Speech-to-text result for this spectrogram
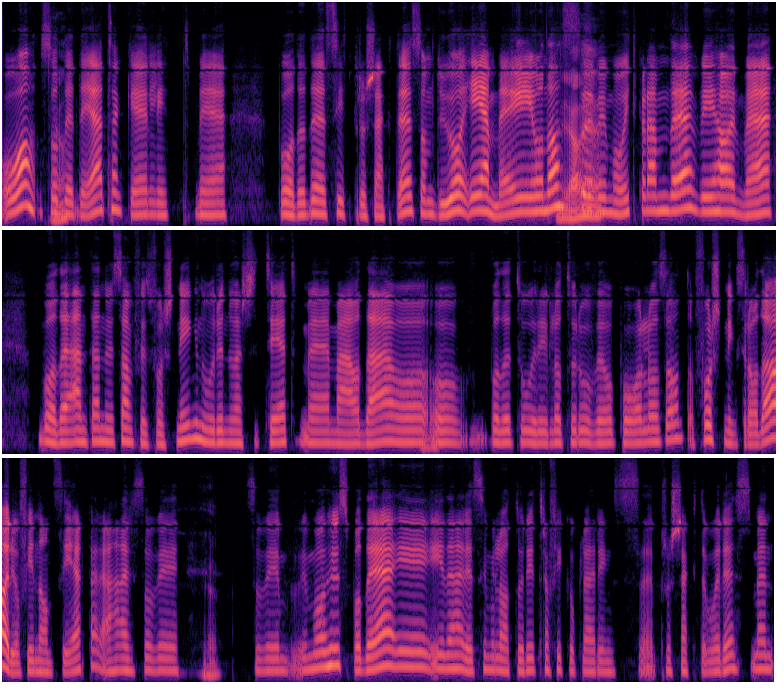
òg. Så Ja. det er det jeg tenker litt med både det sitt-prosjektet, som du òg er med i, Jonas. Ja, ja. Vi må ikke glemme det. Vi har med både NTNU samfunnsforskning, Nord universitet med meg og deg, og, og både Toril og Tor Ove og Pål og sånt. Og Forskningsrådet har jo finansiert dette her, så vi, Ja. så vi, vi må huske på det i, i det her simulator i trafikkopplæringsprosjektet vårt. Men,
